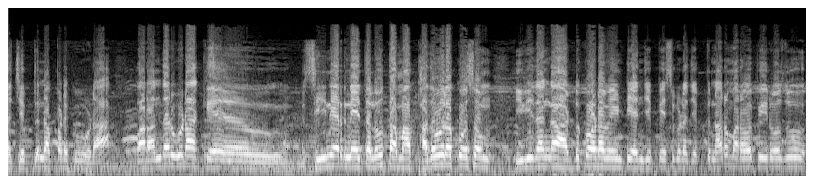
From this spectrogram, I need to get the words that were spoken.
చెప్తున్నప్పటికీ కూడా వారందరూ కూడా కే- సీనియర్ నేతలు తమ పదవుల కోసం ఈ విధంగా అడ్డుకోవడం ఏంటి అని చెప్పేసి కూడా చెప్తున్నారు. మరోవైపు ఈ రోజు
